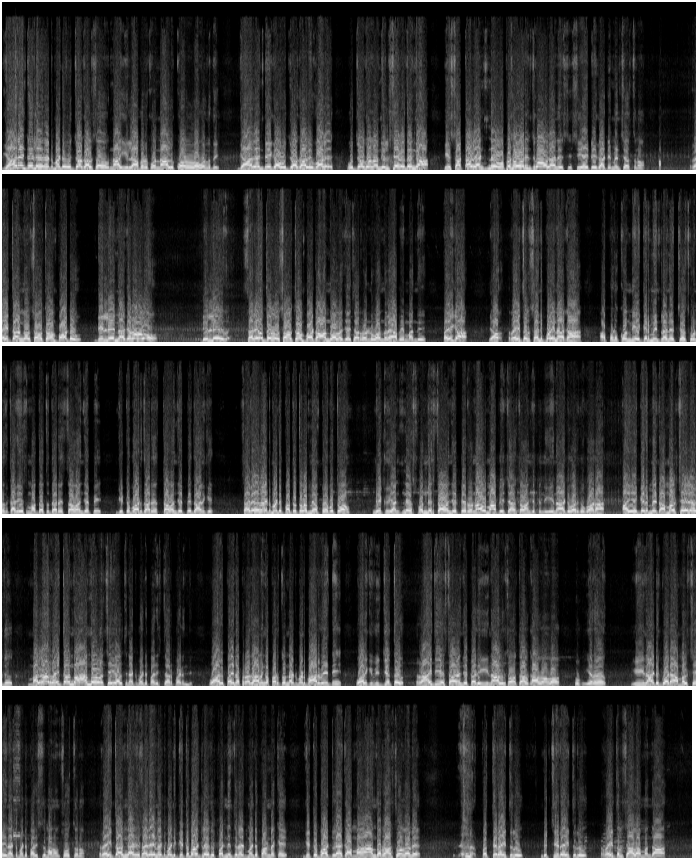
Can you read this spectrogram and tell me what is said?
గ్యారంటీ లేనటువంటి ఉద్యోగాలు నా ఈ లేబర్ కో నాలుగు కోళ్ళలో ఉన్నది. గ్యారంటీగా ఉద్యోగాలు ఇవ్వాలి. ఉద్యోగంలో నిలిచే విధంగా ఈ చట్టాలు వెంటనే ఉపసంహరించుకోవాలని సిఐటిగా డిమాండ్ చేస్తున్నాం. రైతాంగం సంవత్సరం పాటు ఢిల్లీ నగరంలో ఢిల్లీ సరిహద్దుల్లో సంవత్సరం పాటు ఆందోళన చేశారు రెండు వందల యాభై మంది. పైగా రైతులు చనిపోయినాక అప్పుడు కొన్ని అగ్రిమెంట్లు అనేది చేసుకున్నది. కనీసం మద్దతు ధరిస్తామని చెప్పి గిట్టుబాటు ధర ఇస్తామని చెప్పి దానికి సరైనటువంటి పద్ధతిలో మేము ప్రభుత్వం మీకు వెంటనే స్పందిస్తామని చెప్పి రుణాలు మాఫీ చేస్తామని చెప్పింది. ఈనాటి వరకు కూడా ఆ అగ్రిమెంట్ అమలు చేయలేదు. మళ్ళా రైతాంగం ఆందోళన చేయాల్సినటువంటి పరిస్థితి ఏర్పడింది. వారి పైన ప్రధానంగా పడుతున్నటువంటి భారం ఏంటి? వారికి విద్యుత్ రాయితీ ఇస్తానని చెప్పాడు. ఈ నాలుగు సంవత్సరాల కాలంలో ఇరవై ఈనాటికి కూడా అమలు చేయనటువంటి పరిస్థితి మనం చూస్తున్నాం. రైతాంగానికి సరైనటువంటి గిట్టుబాటు లేదు. పండించినటువంటి పంటకి గిట్టుబాటు లేక మన ఆంధ్ర రాష్ట్రంలోనే పత్తి రైతులు మిర్చి రైతులు రైతులు చాలామంది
